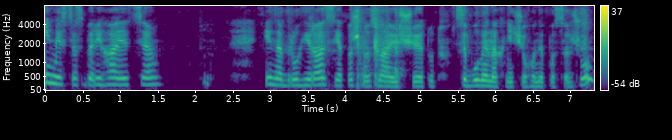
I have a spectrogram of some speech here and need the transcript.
І місце зберігається. І на другий раз я точно знаю, що я тут в цибулинах нічого не посаджу.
